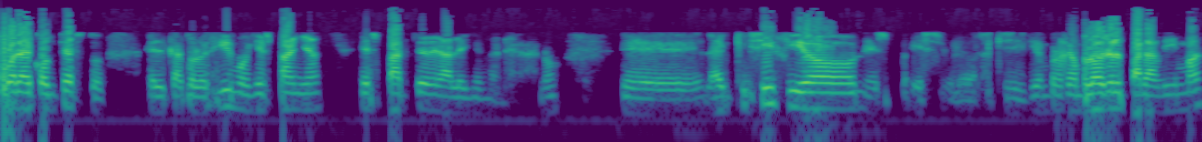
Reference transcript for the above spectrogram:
fuera de contexto el catolicismo y España es parte de la leyenda negra, ¿no? Eh, la Inquisición, es, la Inquisición, por ejemplo, es el paradigma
